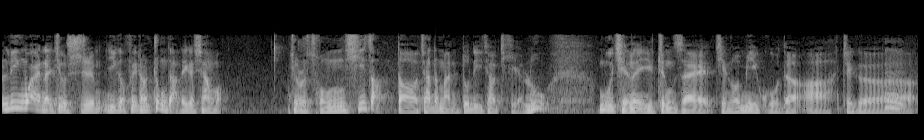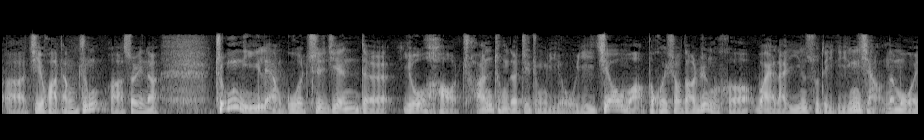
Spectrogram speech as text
另外呢，就是一个非常重大的一个项目。就是从西藏到加德满都的一条铁路，目前呢也正在紧锣密鼓的啊这个呃计划当中啊，所以呢，中尼两国之间的友好传统的这种友谊交往不会受到任何外来因素的一个影响。那么我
